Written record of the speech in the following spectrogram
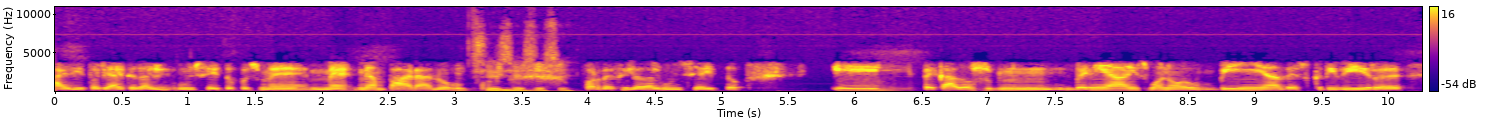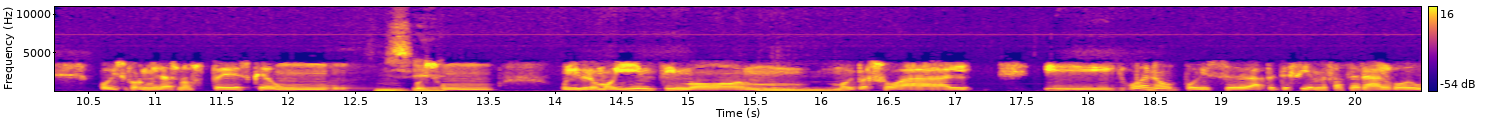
a editorial que de algún xeito pois me, me, me ampara, non? Por, sí, sí, sí, sí. por decirlo de algún xeito e pecados mm, veníais, bueno, eu viña de escribir eh, pois Formigas nos pés, que é un mm, pois sí. pois un, un libro moi íntimo, mm. mm. moi persoal e bueno, pois eh, apetecíame facer algo, eu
